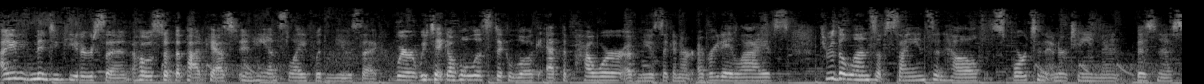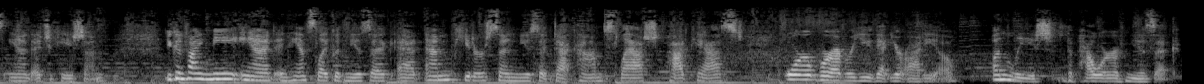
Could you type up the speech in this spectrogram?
I'm Mindy Peterson, host of the podcast Enhance Life with Music, where we take a holistic look at the power of music in our everyday lives through the lens of science and health, sports and entertainment, business, and education. You can find me and Enhance Life with Music at mpetersonmusic.com slash podcast or wherever you get your audio. Unleash the power of music.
